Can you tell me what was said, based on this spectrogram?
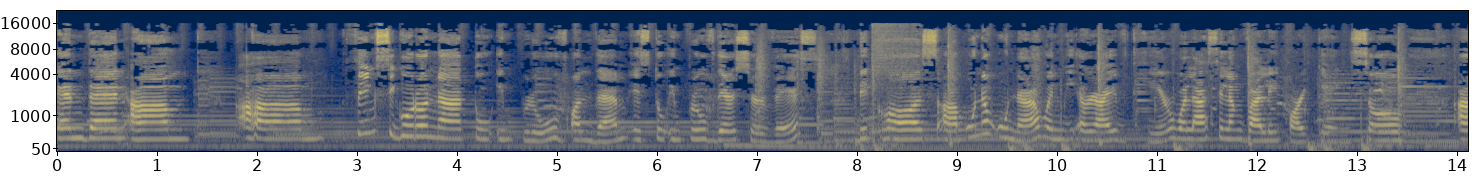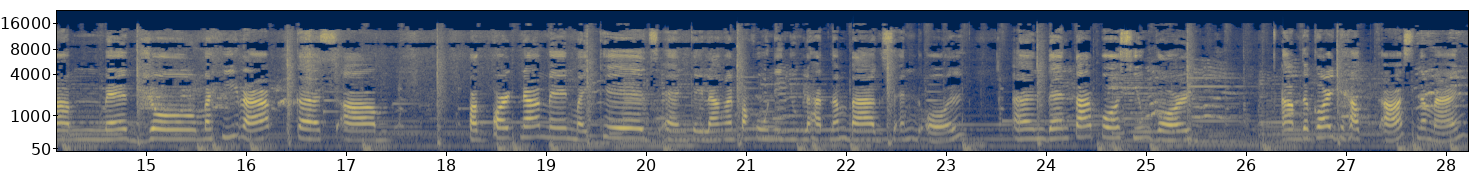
And then um um things siguro na to improve on them is to improve their service because um, unang-una when we arrived here wala silang valet parking. So um, medyo mahirap kasi um, pag park namin may kids and kailangan pakunin yung lahat ng bags and all. And then tapos yung guard um, the guard helped us naman.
